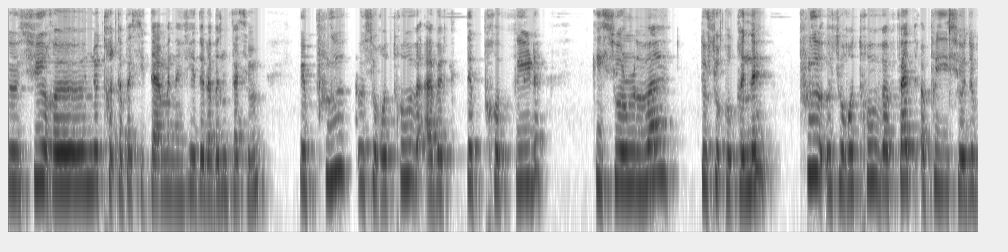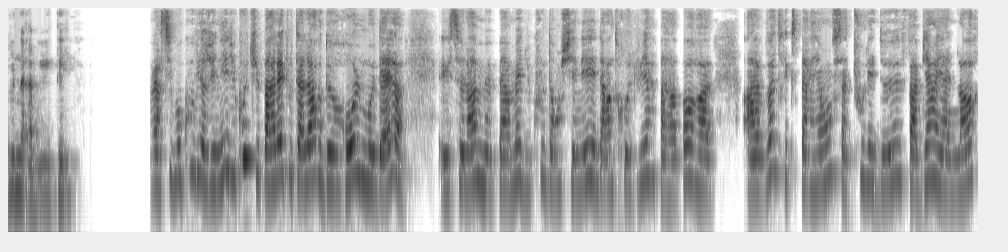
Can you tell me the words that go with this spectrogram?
euh, sur euh, notre capacité à manager de la bonne façon et plus on se retrouve avec des profils qui sont loin de qu'on connaît, plus on se retrouve en fait en position de vulnérabilité. Merci beaucoup Virginie. Du coup, tu parlais tout à l'heure de rôle modèle et cela me permet du coup d'enchaîner et d'introduire par rapport à, votre expérience à tous les deux, Fabien et Anne-Laure.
